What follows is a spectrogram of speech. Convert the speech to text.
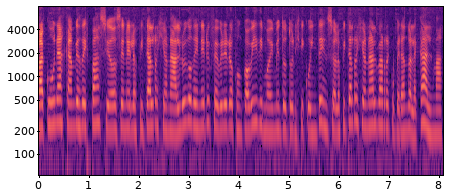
Vacunas, cambios de espacios en el hospital regional. Luego de enero y febrero con COVID y movimiento turístico intenso, el hospital regional va recuperando la calma,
